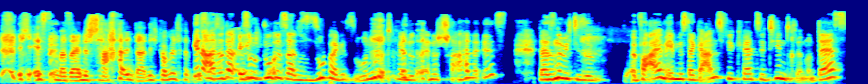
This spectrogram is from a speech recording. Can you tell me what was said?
ich esse immer seine Schalen dann. Ich komme dann Genau, also da, so, du bist also super gesund, wenn du deine Schale isst. Da sind nämlich diese, äh, vor allem eben ist da ganz viel Quercetin drin. Und das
